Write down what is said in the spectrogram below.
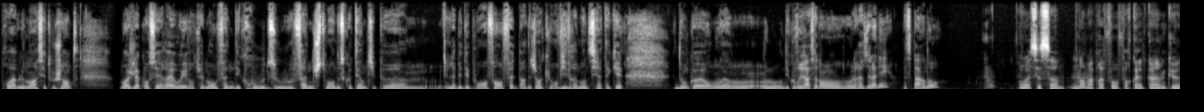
probablement assez touchante. Moi, je la conseillerais, oui, éventuellement aux fans des Croods ou aux fans justement de ce côté un petit peu euh, la BD pour enfants faite par des gens qui ont envie vraiment de s'y attaquer. Donc, euh, on, on, découvrira ça dans le reste de l'année, n'est-ce pas Arnaud? Ouais, c'est ça. Non, mais après, faut, faut reconnaître quand même que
